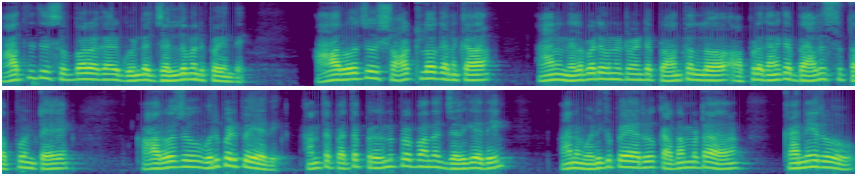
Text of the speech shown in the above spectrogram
ఆదిత్య సుబ్బారావు గారి గుండె జల్లుమనిపోయింది. ఆ రోజు షాట్లో గనక ఆయన నిలబడి ఉన్నటువంటి ప్రాంతంలో అప్పుడు గనక బ్యాలెన్స్ తప్పు ఉంటే ఆ రోజు ఉరిపడిపోయేది. అంత పెద్ద ప్రజల ప్రమాదం జరిగేది. ఆయన వణిగిపోయారు కడమ్మట కన్నీరు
